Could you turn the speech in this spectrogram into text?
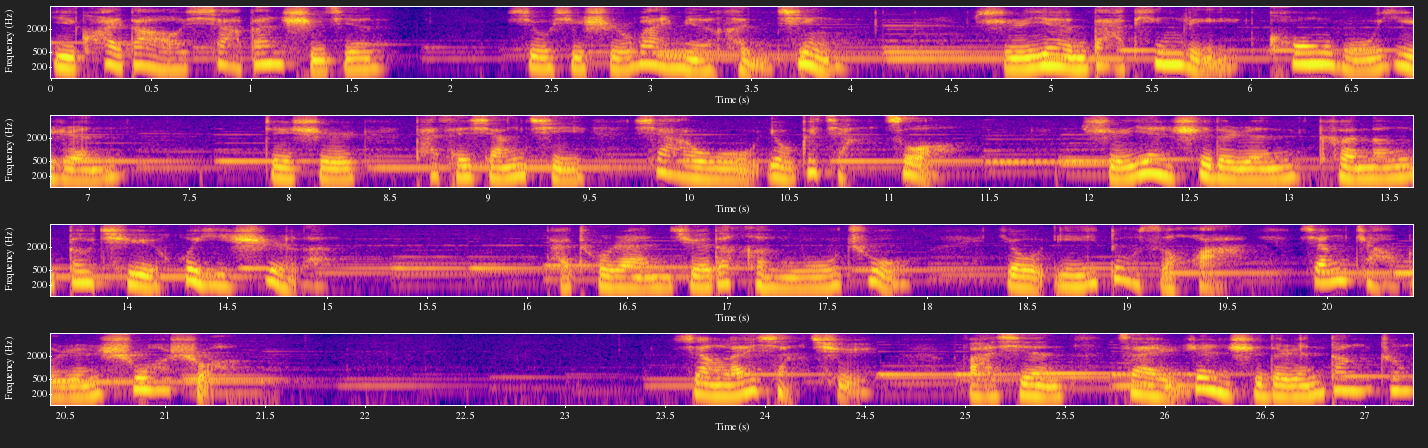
已快到下班时间，休息室外面很静。实验大厅里空无一人，这时他才想起下午有个讲座，实验室的人可能都去会议室了。他突然觉得很无助，有一肚子话想找个人说说。想来想去，发现在认识的人当中，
